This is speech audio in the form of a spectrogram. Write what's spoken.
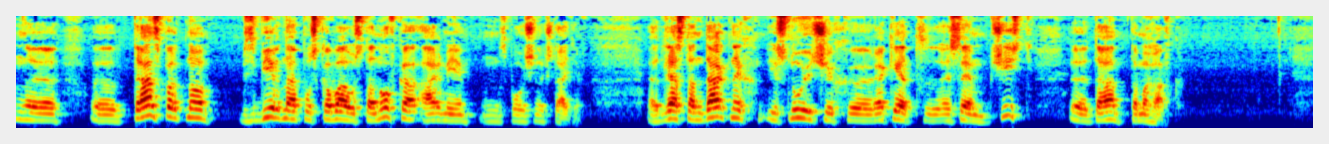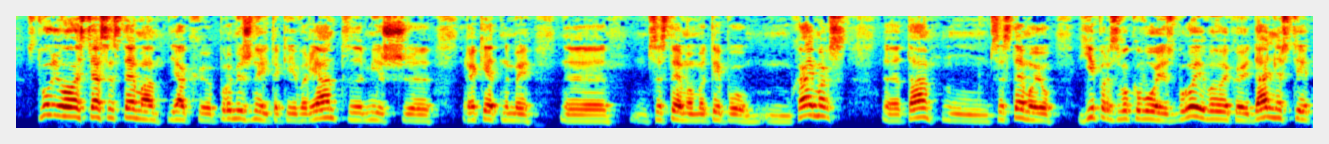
е, е, транспортно-збірна пускова установка армії Сполучених Штатів Е, для стандартних існуючих ракет СМ-6 е, та Томагавк. Створювалася ця система як проміжний такий варіант між ракетними системами типу Хаймарс та системою гіперзвукової зброї великої дальності,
